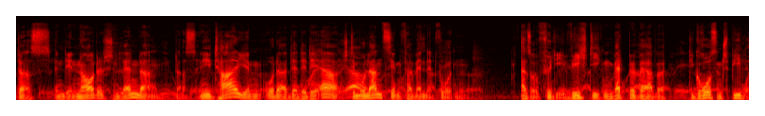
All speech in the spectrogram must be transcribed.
dass in den nordischen Ländern, dass in Italien oder der DDR Stimulantien verwendet wurden. Also für die wichtigen Wettbewerbe, die großen Spiele.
